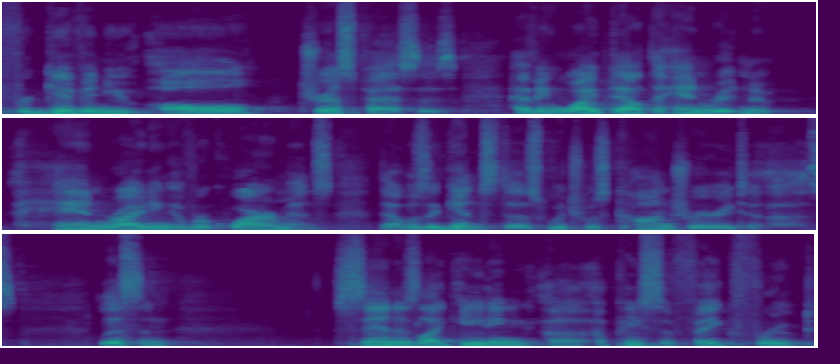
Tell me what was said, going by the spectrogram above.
forgiven you all trespasses, having wiped out the handwritten handwriting of requirements that was against us, which was contrary to us. Listen, sin is like eating a, a piece of fake fruit.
